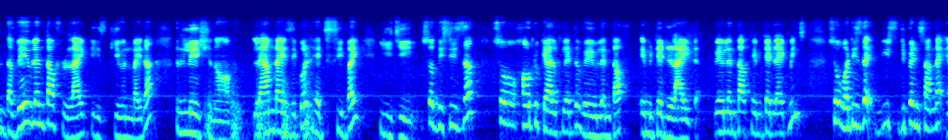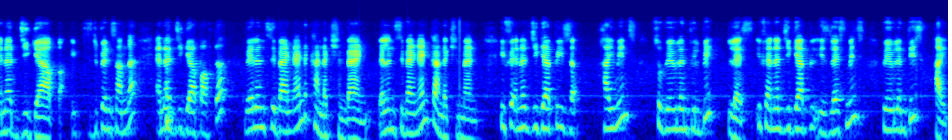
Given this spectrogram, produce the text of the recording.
The wavelength of light is given by the relation of lambda is equal to hc by eg so this is the so how to calculate the wavelength of emitted light? Wavelength of emitted light means so what is the this depends on the energy gap. It depends on the energy gap of the valency band and conduction band. Valency band and conduction band. If energy gap is high means so wavelength will be less. If energy gap is less means wavelength is high.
